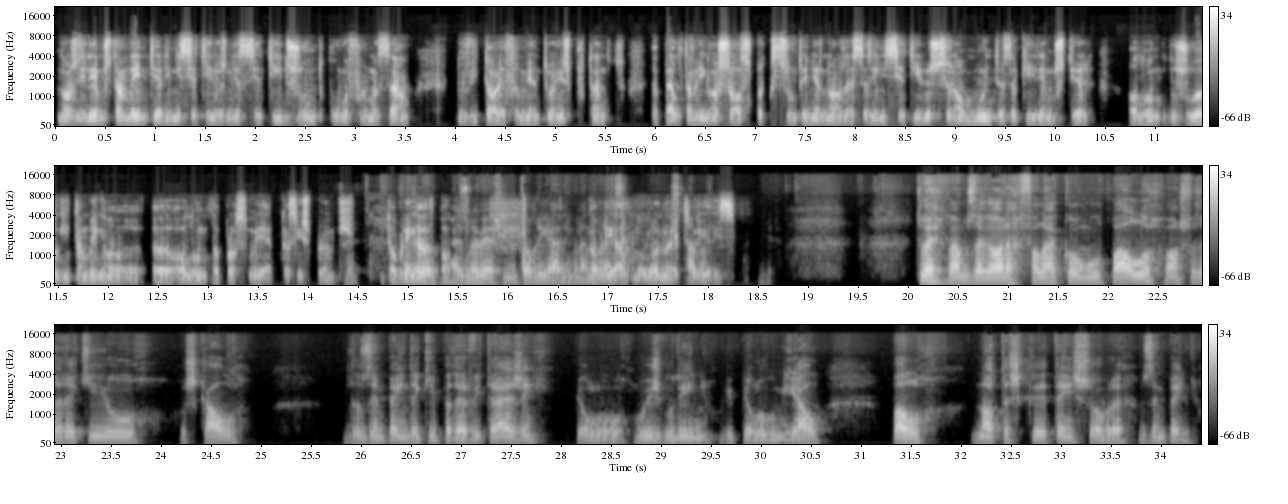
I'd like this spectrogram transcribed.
Nós iremos também ter iniciativas nesse sentido, junto com a formação do Vitória Fermentões, portanto, apelo também aos sócios para que se juntem a nós nessas iniciativas, serão muitas a que iremos ter ao longo do jogo e também ao, ao longo da próxima época, assim esperamos. Okay. Muito obrigado, Paulo. Mais uma vez, muito obrigado. Um grande obrigado, uma boa noite, obrigadíssimo. Muito bem, vamos agora falar com o Paulo, vamos fazer aqui o, o escalo do desempenho da equipa de arbitragem, pelo Luís Godinho e pelo Hugo Miguel. Paulo, notas que tens sobre o desempenho?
